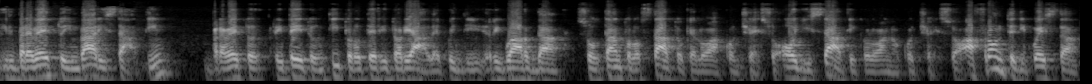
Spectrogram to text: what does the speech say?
il brevetto in vari stati, il brevetto, ripeto, è un titolo territoriale, quindi riguarda soltanto lo Stato che lo ha concesso o gli Stati che lo hanno concesso. A fronte di questa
